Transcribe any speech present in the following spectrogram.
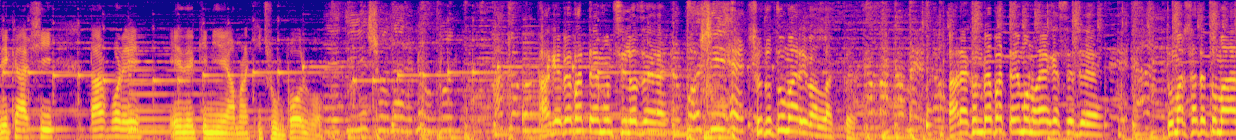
দেখে আসি। তারপরে এদেরকে নিয়ে আমরা কিছু বলব। আগে ব্যাপারটা এমন ছিল যে শুধু তোমারই ভালো লাগতো। আর এখন ব্যাপারটা এমন হয়ে গেছে যে তোমার সাথে তোমার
